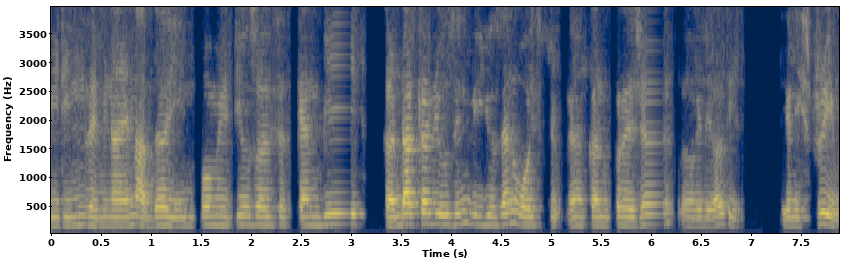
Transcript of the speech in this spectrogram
Meetings seminar and other informative services can be conducted using videos and voice uh, configuration. වගේ දේවල් තියෙනවා ඒ ස්ට්‍රීම්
